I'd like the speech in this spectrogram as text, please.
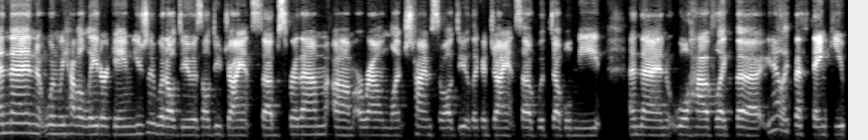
And then when we have a later game, usually what I'll do is I'll do giant subs for them um, around lunchtime. So I'll do like a giant sub with double meat. And then we'll have like the, you know, like the thank you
